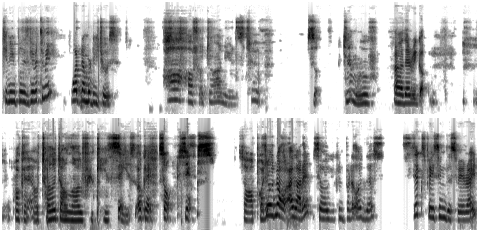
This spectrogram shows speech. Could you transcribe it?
can you please give it to me? What number do you choose? Ah, I'll show it to our audience too. So, can you move? Uh, there we go. Okay, I'll tell it out loud if you can't see. Six. Okay. So, six. So I'll put So it. no, I got it. So you can put it like this. Six facing this way, right?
